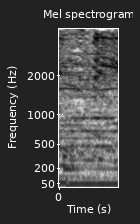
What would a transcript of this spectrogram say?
to.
